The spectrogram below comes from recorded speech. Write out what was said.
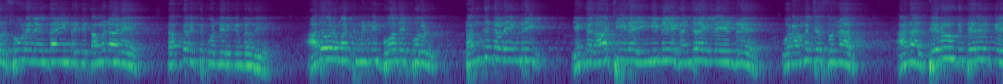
ஒரு சூழ்நிலையில் தான் இன்றைக்கு தமிழ்நாடு தத்தளித்துக் கொண்டிருக்கின்றது. அதோடு மட்டுமின்றி போதைப் பொருள் தங்கு தடையின்றி எங்கள் ஆட்சியில எங்கேயுமே கஞ்சா இல்லை என்று ஒரு அமைச்சர் சொன்னார். ஆனால் தெருவுக்கு தெருவுக்கு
